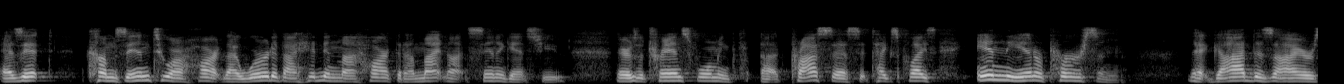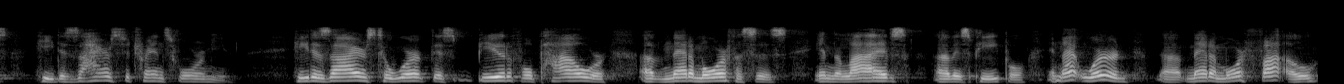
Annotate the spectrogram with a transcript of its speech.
As it comes into our heart, Thy Word have I hidden in my heart that I might not sin against you. There's a transforming uh, process that takes place in the inner person that God desires. He desires to transform you. He desires to work this beautiful power of metamorphosis in the lives of his people. And that word, uh, metamorphoo,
